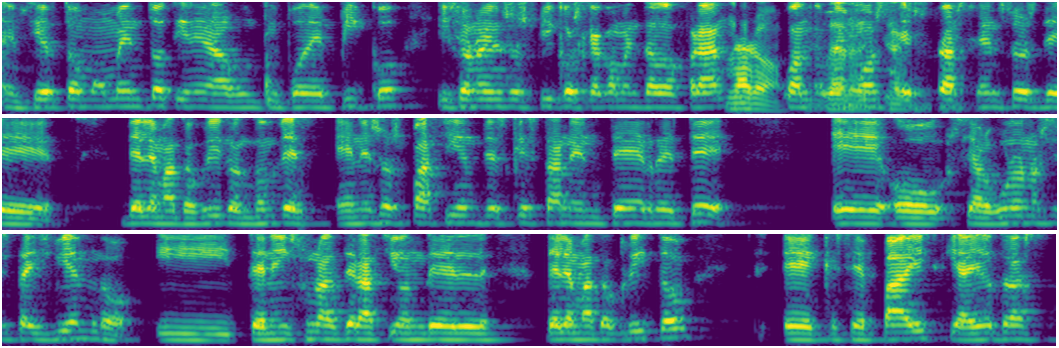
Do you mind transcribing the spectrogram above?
en cierto momento tienen algún tipo de pico y son en esos picos que ha comentado Fran cuando vemos esos ascensos de, del hematocrito. Entonces, en esos pacientes que están en TRT eh, o si alguno nos estáis viendo y tenéis una alteración del, hematocrito, eh, que sepáis que hay otras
